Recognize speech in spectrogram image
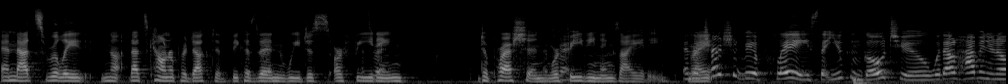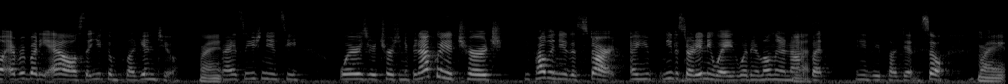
And that's really not that's counterproductive because then we just are feeding depression, That's we're right. feeding anxiety. And right? the church should be a place that you can go to without having to know everybody else that you can plug into, right. right? So you should need to see where's your church. And if you're not going to church, you probably need to start. You need to start anyway, whether you're lonely or not, Yes. but you need to be plugged in. So, Right.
